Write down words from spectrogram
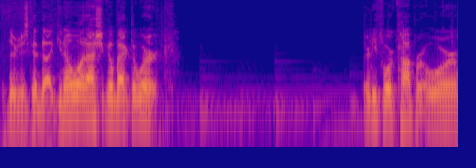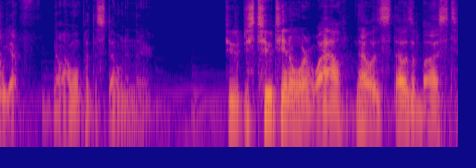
But they're just going to be like, you know what? I should go back to work. 34 copper ore. We got no, I won't put the stone in there. Two just two tin ore. Wow. That was that was a bust.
